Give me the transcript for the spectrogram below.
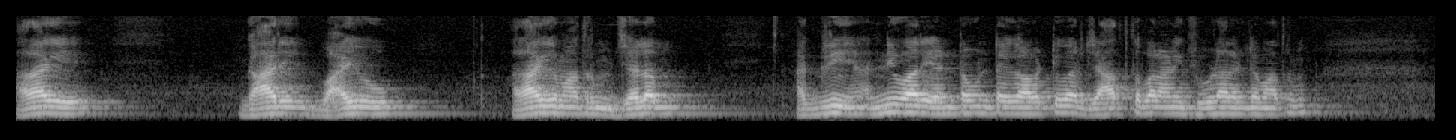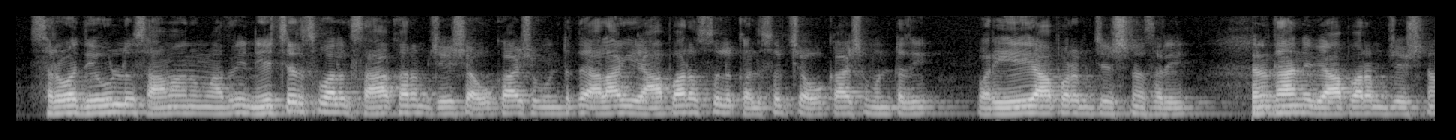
అలాగే గాలి వాయువు అలాగే మాత్రం జలం అగ్ని అన్ని వారి ఎంట ఉంటాయి కాబట్టి వారి జాతక బలానికి చూడాలంటే మాత్రం సర్వదేవుళ్ళు సామానం మాత్రం నేచర్స్ వాళ్ళకి సహకారం చేసే అవకాశం ఉంటుంది. అలాగే వ్యాపారస్తులు కలిసి వచ్చే అవకాశం ఉంటుంది. వారు ఏ వ్యాపారం చేసినా సరే ధనధాన్య వ్యాపారం చేసినా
